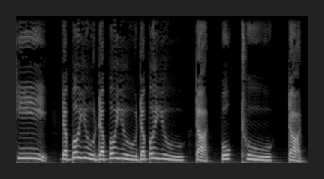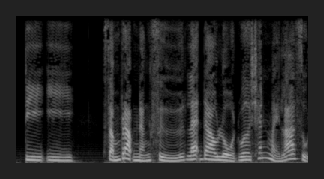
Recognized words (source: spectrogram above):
ที่ www.booktwo.de สำหรับหนังสือและดาวน์โหลดเวอร์ชันใหม่ล่าสุด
